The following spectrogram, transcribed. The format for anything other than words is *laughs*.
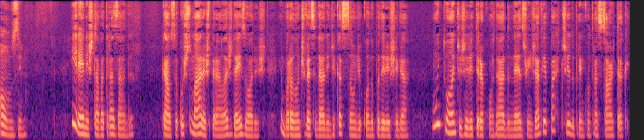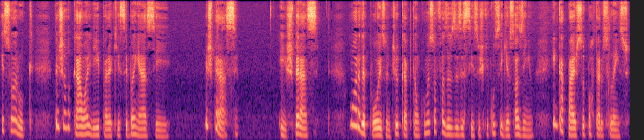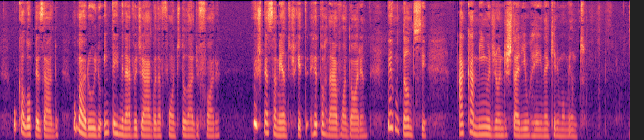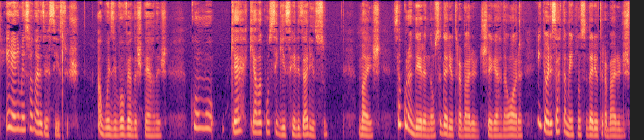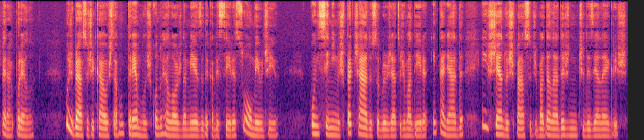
11. Irene estava atrasada. Cal se acostumara a esperá-la às dez horas, embora não tivesse dado indicação de quando poderia chegar. Muito antes de ele ter acordado, Nesrin já havia partido para encontrar Sartak e Soruk, deixando Cal ali para que se banhasse e... esperasse. E esperasse. Uma hora depois, o antigo capitão começou a fazer os exercícios que conseguia sozinho, incapaz de suportar o silêncio, o calor pesado, o barulho interminável de água na fonte do lado de fora. E os pensamentos que retornavam a Dorian, perguntando-se a caminho de onde estaria o rei naquele momento. Irene mencionara exercícios, alguns envolvendo as pernas, como quer que ela conseguisse realizar isso. Mas, se a curandeira não se daria o trabalho de chegar na hora, então ele certamente não se daria o trabalho de esperar por ela. Os braços de Cal estavam trêmulos quando o relógio da mesa da cabeceira soou meio-dia. Com os sininhos prateados sobre o objeto de madeira entalhada, enchendo o espaço de badaladas nítidas e alegres.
